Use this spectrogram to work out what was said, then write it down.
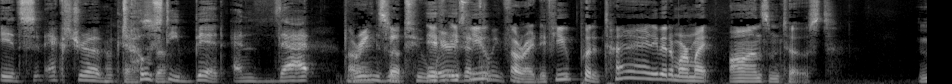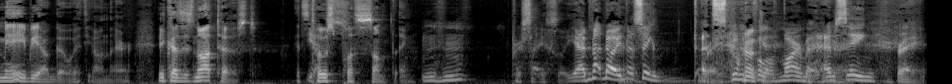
It's an extra Okay, toasty bit, and that All right, brings so me to if- where is if that you, coming from? All right, if you put a tiny bit of Marmite on some toast, maybe I'll go with you on there because it's not toast; it's Yes. toast plus something. Precisely. Yeah, I'm not. No, I'm not saying a Right. spoonful Okay. of Marmite. Right, I'm saying Right?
